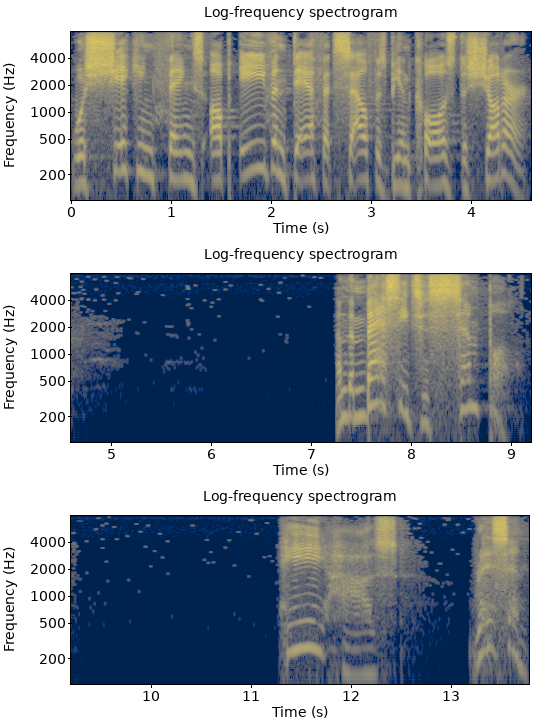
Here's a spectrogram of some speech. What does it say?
was shaking things up. Even death itself is being caused to shudder. And the message is simple He has risen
